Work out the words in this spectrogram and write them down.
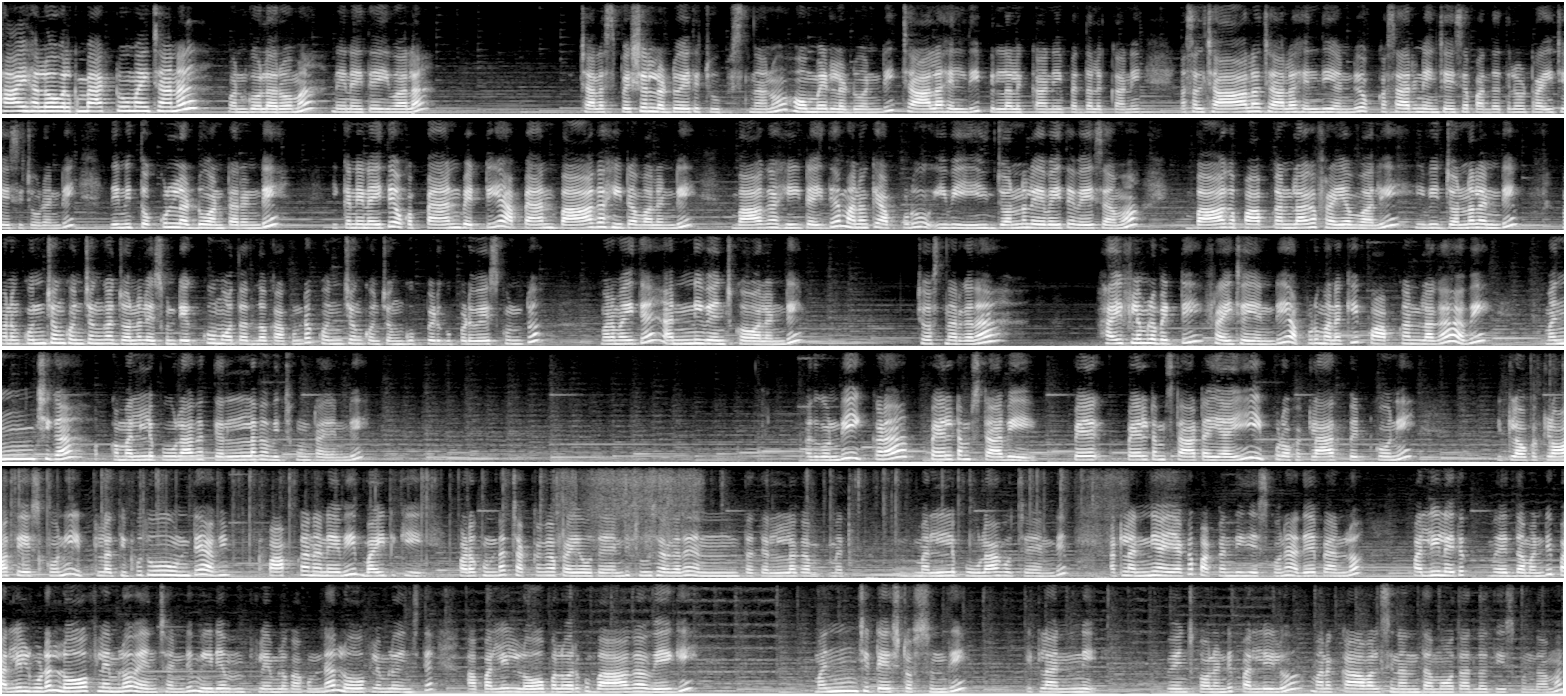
Hi hello welcome back to my channel one goal aroma నేనైతే ఇవాళ చాలా special laddu అయితే చూపిస్తున్నాను. హోమ్ మేడ్ లడ్డు అండి. చాలా హెల్దీ పిల్లలకి కానీ పెద్దలకు కానీ అసలు చాలా చాలా హెల్దీ అండి. ఒక్కసారి నేను చేసే పద్ధతిలో ట్రై చేసి చూడండి. దీన్ని తొక్కుల లడ్డు అంటారండి. ఇక నేనైతే ఒక ప్యాన్ పెట్టి ఆ ప్యాన్ బాగా హీట్ అవ్వాలండి. బాగా హీట్ అయితే మనకి అప్పుడు ఇవి జొన్నలు ఏవైతే వేసామో బాగా పాప్కార్న్ లాగా ఫ్రై అవ్వాలి. ఇవి జొన్నలండి. మనం కొంచెం కొంచెంగా జొన్నలు వేసుకుంటే ఎక్కువ మోతాదులో కాకుండా కొంచెం కొంచెం గుప్పెడు గుప్పెడు వేసుకుంటూ మనమైతే అన్నీ వేయించుకోవాలండి. చూస్తున్నారు కదా? హై ఫ్లేమ్లో పెట్టి ఫ్రై చేయండి. అప్పుడు మనకి పాప్కార్న్ లాగా అవి మంచిగా ఒక మల్లెపూలాగా తెల్లగా విచ్చుకుంటాయండి. అదిగోండి ఇక్కడ పేలటం స్టావి పే పేలటం స్టార్ట్ అయ్యాయి. ఇప్పుడు ఒక క్లాత్ పెట్టుకొని ఇట్లా ఒక క్లాత్ వేసుకొని ఇట్లా తిప్పుతూ ఉంటే అవి పాప్కార్న్ అనేవి బయటికి పడకుండా చక్కగా ఫ్రై అవుతాయండి. చూసారు కదా ఎంత తెల్లగా మెత్ మల్లె పూలాగా వచ్చాయండి. అట్లా అన్నీ అయ్యాక పక్కన తీసేసుకొని అదే ప్యాన్లో పల్లీలు అయితే వేద్దామండి. పల్లీలు కూడా లో ఫ్లేమ్లో వేయించండి. మీడియం ఫ్లేమ్లో కాకుండా లో ఫ్లేమ్లో వేయించితే ఆ పల్లీలు లోపల వరకు బాగా వేగి మంచి టేస్ట్ వస్తుంది. ఇట్లా అన్నీ వేయించుకోవాలండి పల్లీలు. మనకు కావాల్సినంత మోతాదులో తీసుకుందాము.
